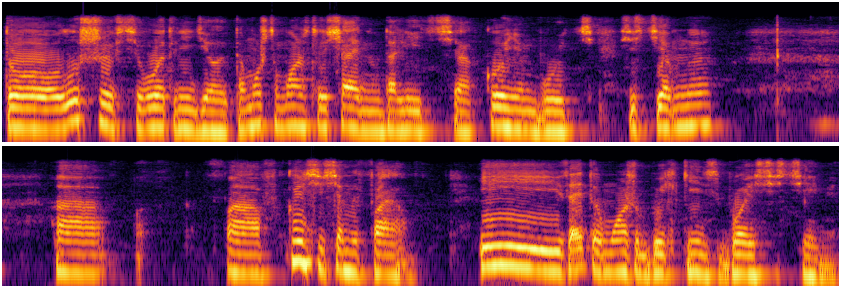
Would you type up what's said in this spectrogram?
то лучше всего это не делать, потому что можно случайно удалить какую-нибудь системную, э, э, какой-нибудь системный файл. И из-за этого может быть какие-нибудь сбои в системе.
